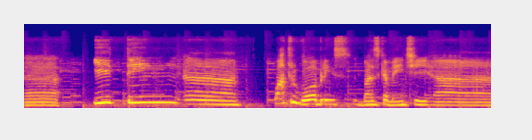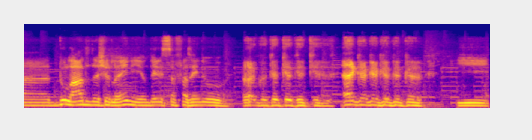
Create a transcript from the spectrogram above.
Ah, e tem quatro goblins, basicamente, do lado da Gerlaine, um deles está fazendo. E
